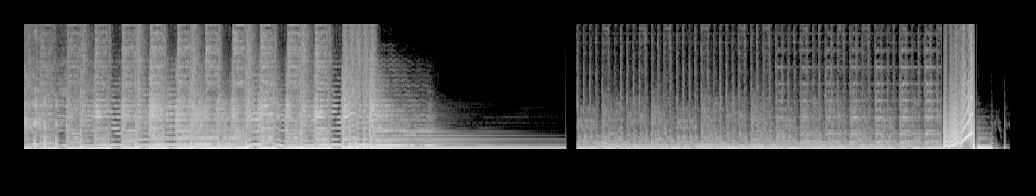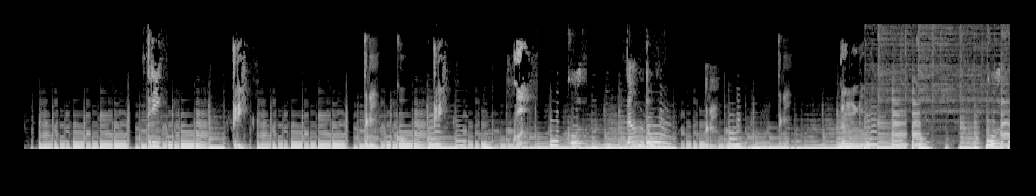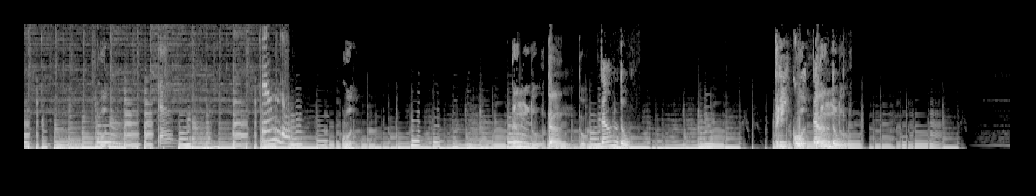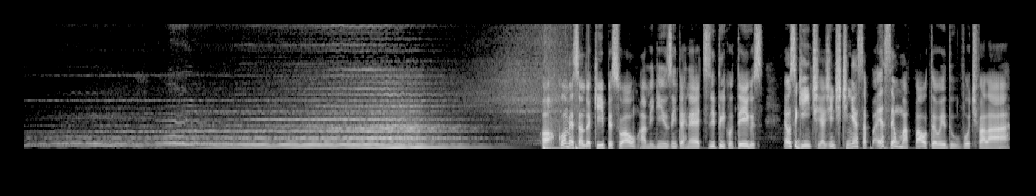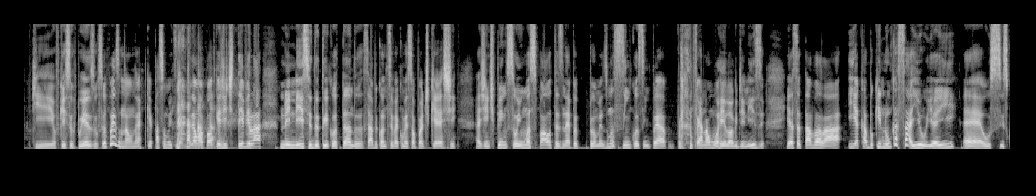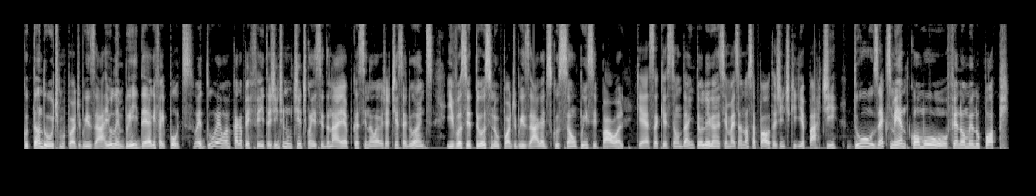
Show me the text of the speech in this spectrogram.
Começando aqui, pessoal, amiguinhos internets e tricoteiros, é o seguinte, a gente tinha essa. Essa é uma pauta, Edu, vou te falar que eu fiquei surpreso. Surpreso não, né? Porque passou muito tempo. Mas é uma pauta que a gente teve lá no início do Tricotando. Sabe quando você vai começar o podcast? A gente pensou em umas pautas, né? Pelo menos umas cinco, assim, pra, pra não morrer logo de início. E essa tava lá e acabou que nunca saiu. E aí, é, os, escutando o último Pode Brisar, eu lembrei dela e falei, putz, o Edu é um cara perfeito. A gente não tinha te conhecido na época, senão ela já tinha saído antes. E você trouxe no Pode Brisar a discussão principal ali que é essa questão da intolerância, mas a nossa pauta a gente queria partir dos X-Men como fenômeno pop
